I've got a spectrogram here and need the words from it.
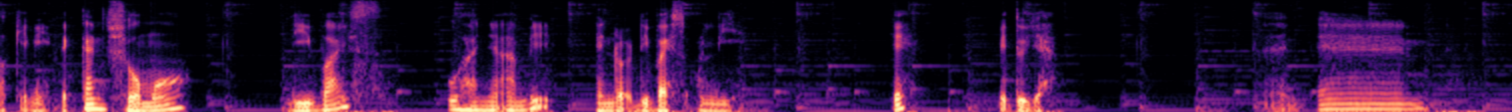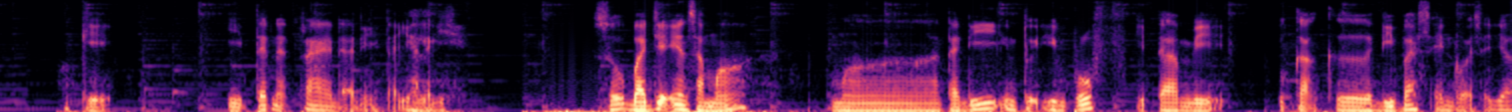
Okay ni tekan show more. Device Aku hanya ambil Android device only. Okay Itu je. And then Okay. Kita nak try dah ni tak payah lagi. So budget yang sama me, tadi untuk improve kita ambil tukar ke device android saja.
